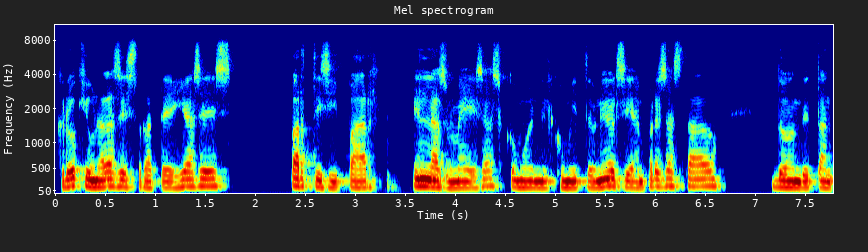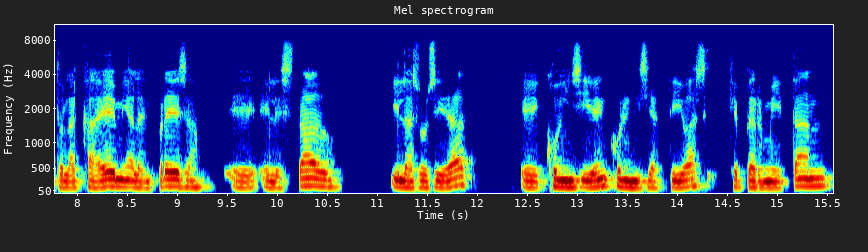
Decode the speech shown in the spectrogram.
creo que una de las estrategias es participar en las mesas, como en el Comité Universidad Empresa Estado, donde tanto la academia, la empresa, el Estado y la sociedad coinciden con iniciativas que permitan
